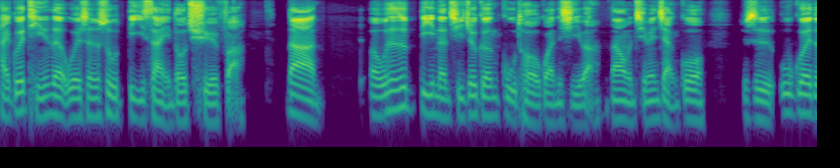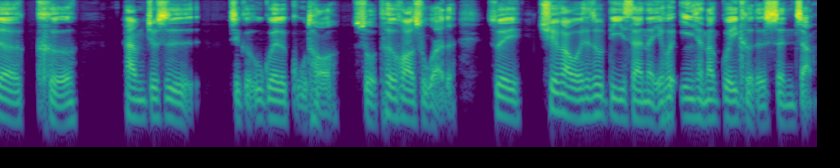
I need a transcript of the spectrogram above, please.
海龟体内的维生素 D 三也都缺乏。那呃，维生素 D 呢，其实就跟骨头有关系吧？那我们前面讲过，就是乌龟的壳，它们就是这个乌龟的骨头所特化出来的，所以缺乏维生素 D 三呢，也会影响到龟壳的生长。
